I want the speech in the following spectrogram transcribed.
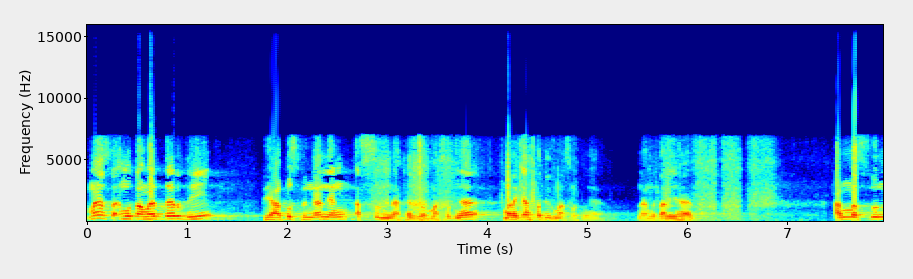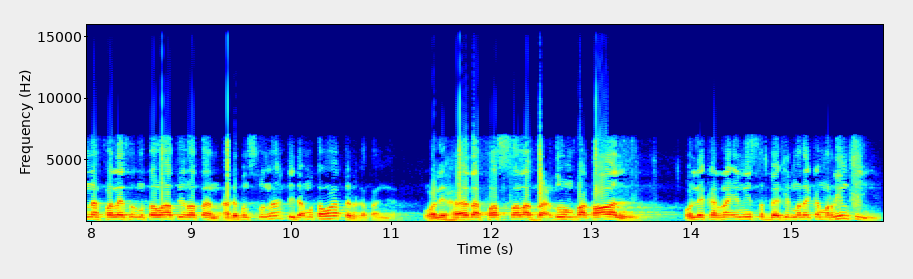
Masa mutawatir di dihapus dengan yang as-sunnah gitu loh. Maksudnya mereka seperti itu maksudnya. Nah, kita lihat. Amma sunnah falaysat mutawatiratan. Adapun sunnah tidak mutawatir katanya. Walihada fassala ba'dhum faqal oleh karena ini sebagian mereka merinci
